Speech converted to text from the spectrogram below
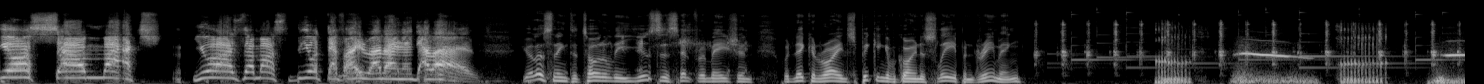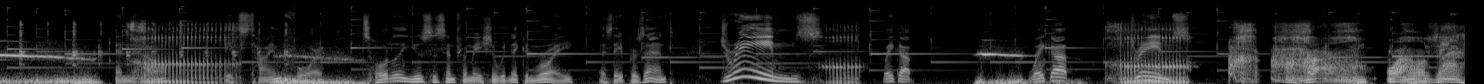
you so much. You are the most beautiful woman in the world. You're listening to totally useless information with Nick and Roy. And speaking of going to sleep and dreaming, and now it's time for totally useless information with Nick and Roy as they present Dreams. Wake up. Wake up. Dreams. What was that?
